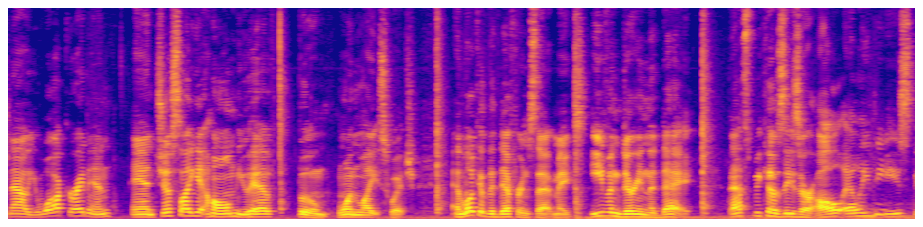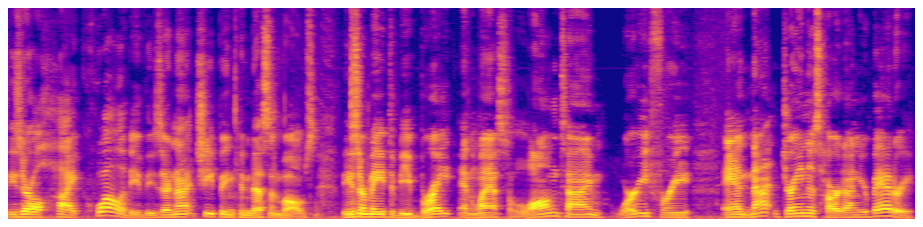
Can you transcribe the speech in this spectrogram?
Now, you walk right in, and just like at home, you have, boom, one light switch. And look at the difference that makes, even during the day. That's because these are all LEDs. These are all high quality. These are not cheap incandescent bulbs. These are made to be bright and last a long time, worry-free, and not drain as hard on your battery.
